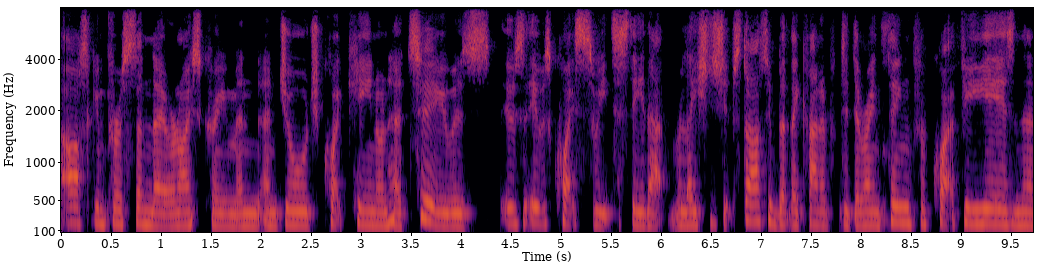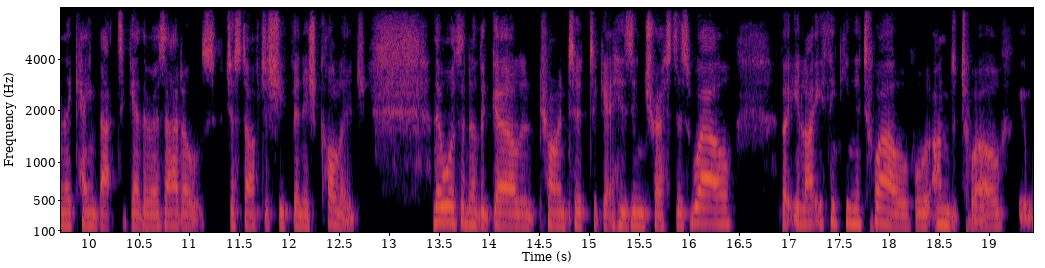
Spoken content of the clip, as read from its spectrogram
asking for a sundae or an ice cream, and, and George quite keen on her too. Was it was it was quite sweet to see that relationship starting, but they kind of did their own thing for quite a few years, and then they came back together as adults just after she finished college. There was another girl trying to to get his interest as well but you're like you're thinking you're 12 or under 12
